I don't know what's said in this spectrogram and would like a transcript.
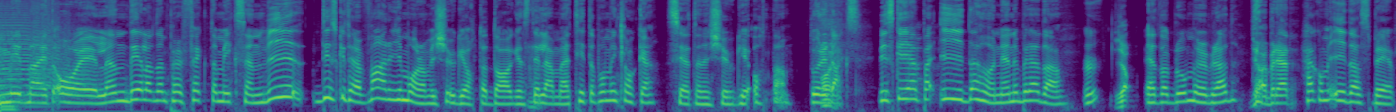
Midnight Oil, en del av den perfekta mixen. Vi diskuterar varje morgon vid 28 dagens dilemma. Jag tittar på min klocka, ser att den är 28. Då är det Oj. dags. Vi ska hjälpa Ida, hörni. Är ni beredda? Ja. Edvard Blom, är du beredd? Jag är beredd. Här kommer Idas brev.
